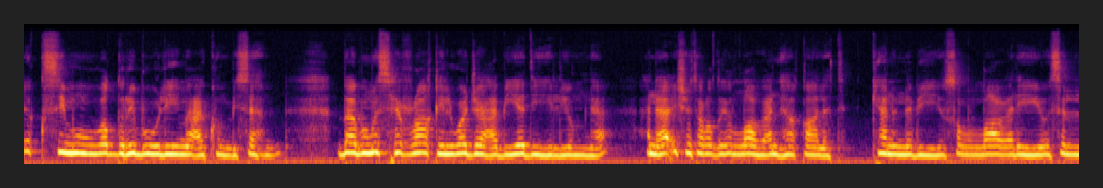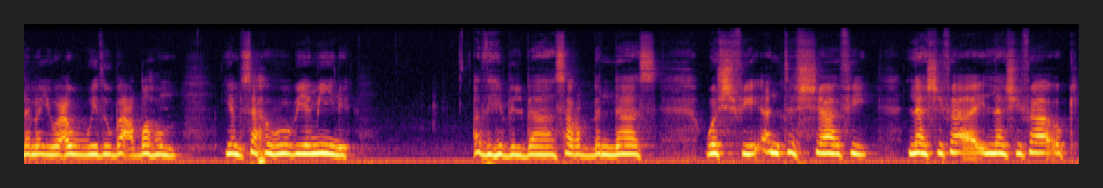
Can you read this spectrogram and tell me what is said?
اقسموا واضربوا لي معكم بسهم. باب مسح الراقي الوجع بيده اليمنى. عن عائشة رضي الله عنها قالت كان النبي صلى الله عليه وسلم يعوذ بعضهم يمسحه بيمينه. أذهب الباس رب الناس واشفي أنت الشافي. لا شفاء إلا شفاؤك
